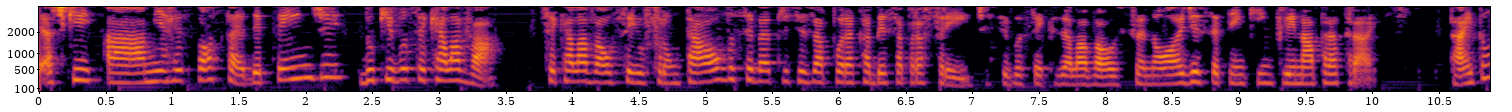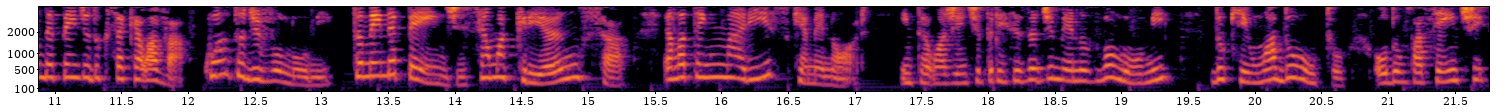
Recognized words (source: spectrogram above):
Acho que a minha resposta é depende do que você quer lavar. Se você quer lavar o seio frontal, você vai precisar pôr a cabeça para frente. Se você quiser lavar o esfenoide, você tem que inclinar para trás. Tá? Então depende do que você quer lavar. Quanto de volume? Também depende. Se é uma criança, ela tem um nariz que é menor. Então a gente precisa de menos volume do que um adulto ou de um paciente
